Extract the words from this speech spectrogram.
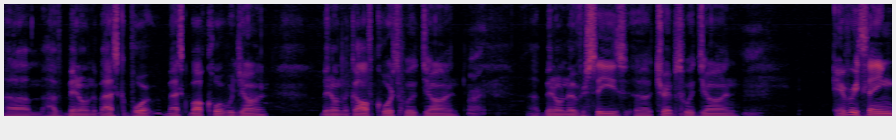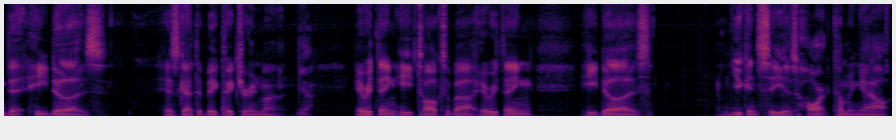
Um, I've been on the basketball basketball court with John. Been on the golf course with John. Right. I've been on overseas uh, trips with John. Mm. Everything that he does has got the big picture in mind. Yeah everything he talks about, everything he does, you can see his heart coming out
